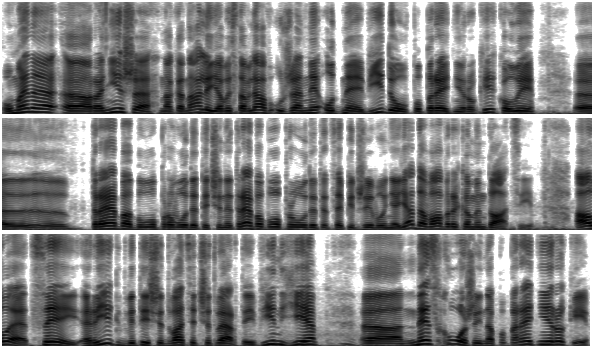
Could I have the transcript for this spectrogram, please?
У мене е, раніше на каналі я виставляв уже не одне відео в попередні роки, коли е, треба було проводити чи не треба було проводити це підживлення. Я давав рекомендації. Але цей рік, 2024, він є е, не схожий на попередні роки.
